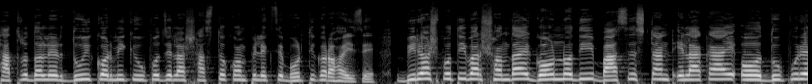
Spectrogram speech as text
ছাত্রদলের দুই কর্মীকে উপজেলা স্বাস্থ্য কমপ্লেক্সে ভর্তি করা হয়েছে। বৃহস্পতিবার সন্ধ্যায় গৌরনদী বাস স্ট্যান্ড এলাকায় ও দুপুরে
